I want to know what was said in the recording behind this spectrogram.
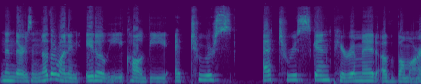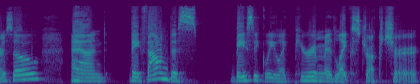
And then there's another one in Italy called the Etrus Etruscan pyramid of Bomarzo. And they found this basically like pyramid like structure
